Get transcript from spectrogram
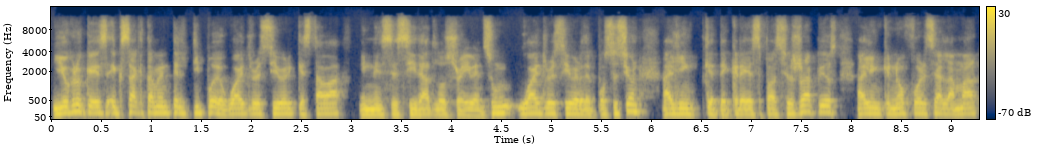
Y yo creo que es exactamente el tipo de wide receiver que estaba en necesidad los Ravens, un wide receiver de posesión, alguien que te cree espacios rápidos, alguien que no fuerce a Lamar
